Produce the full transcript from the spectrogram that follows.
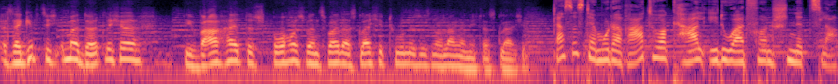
Es ergibt sich immer deutlicher, die Wahrheit des Spruches, wenn zwei das Gleiche tun, ist es noch lange nicht das Gleiche. Das ist der Moderator Karl Eduard von Schnitzler,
